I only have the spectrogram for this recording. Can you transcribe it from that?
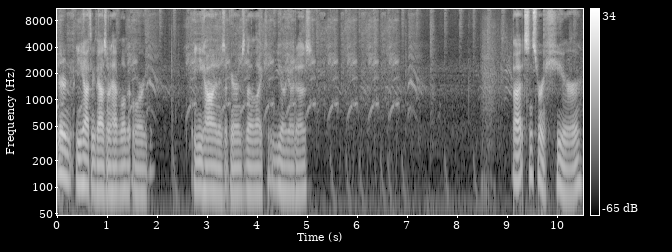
Your EHA 3000 would have a little bit more EHA in his appearance, though, like Yo-Yo does. But since we're here,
